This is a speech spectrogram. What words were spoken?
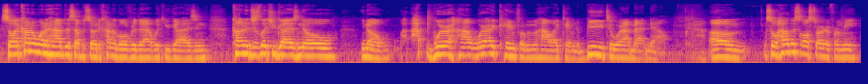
So I kind of want to have this episode to kind of go over that with you guys and kind of just let you guys know you know where how where I came from and how I came to be to where I'm at now. Um, so how this all started for me,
